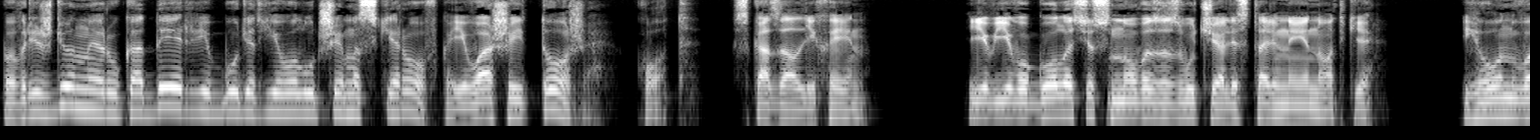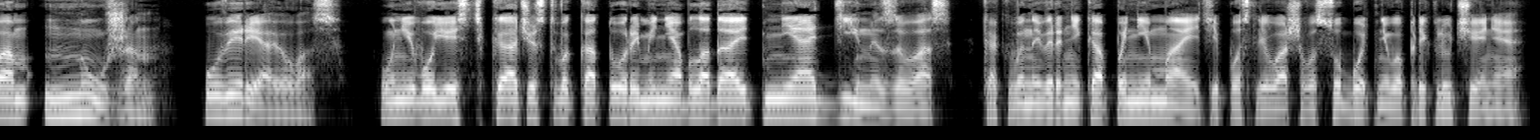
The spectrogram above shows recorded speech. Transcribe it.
«Поврежденная рука Дерри будет его лучшей маскировкой, и вашей тоже, кот», — сказал Лихейн. И в его голосе снова зазвучали стальные нотки. «И он вам нужен, уверяю вас. У него есть качества, которыми не обладает ни один из вас, как вы наверняка понимаете после вашего субботнего приключения.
